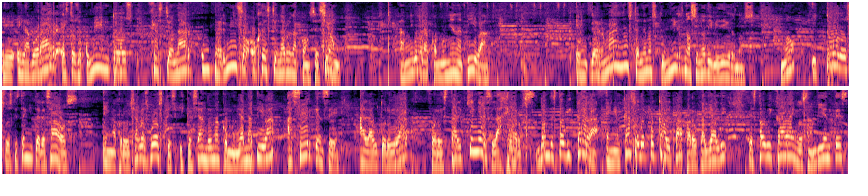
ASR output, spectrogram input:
eh, elaborar estos documentos, gestionar un permiso o gestionar una concesión. Amigo de la comunidad nativa, entre hermanos tenemos que unirnos y no dividirnos, ¿no? Y todos los que estén interesados en aprovechar los bosques y que sean de una comunidad nativa, acérquense a la autoridad forestal. ¿Quién es la GERFS? ¿Dónde está ubicada? En el caso de Pucallpa, para Ucayali, está ubicada en los ambientes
